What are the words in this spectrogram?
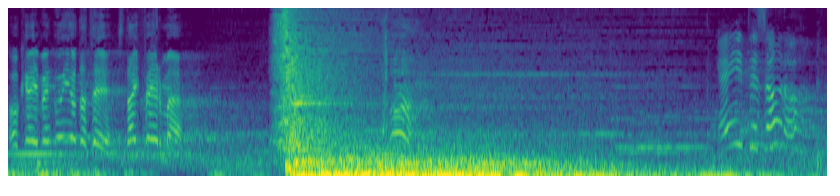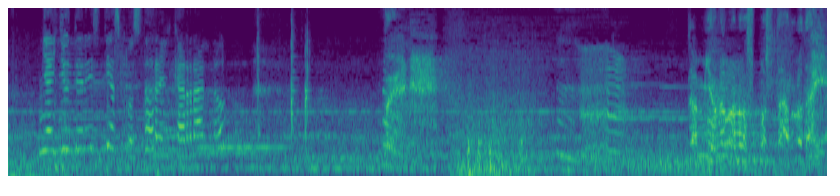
Ok, vengo io da te. Stai ferma. Ehi, tesoro, mi aiuteresti a spostare il carrello? Bene. Dammi una mano a spostarlo, dai.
